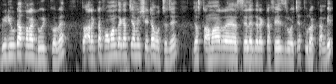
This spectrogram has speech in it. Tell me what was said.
ভিডিওটা আপনারা ডুইট করবেন। তো আরেকটা প্রমাণ দেখাচ্ছি আমি, সেটা হচ্ছে যে জাস্ট আমার ছেলেদের একটা ফেজ রয়েছে তুরাক তানবির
